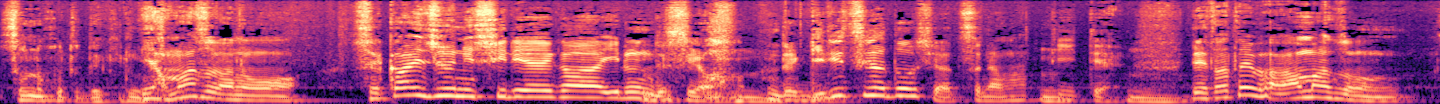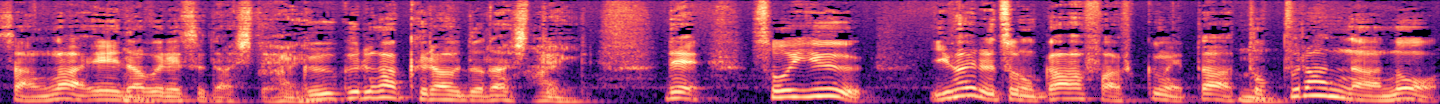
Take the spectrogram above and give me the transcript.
そんなことできるんですか？いやまずあの世界中に知り合いがいるんですよ、で技術者同士はつながっていて、で例えばアマゾンさんが AWS 出して、グーグルがクラウド出して、でそういういわゆるその GAFA 含めたトップランナーの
